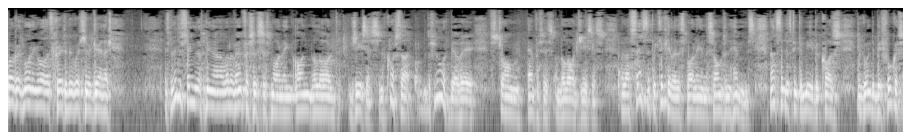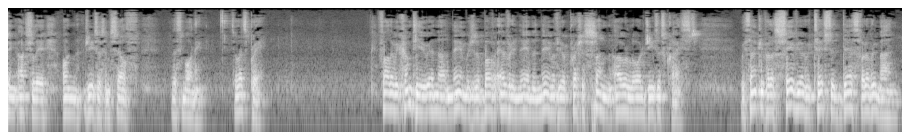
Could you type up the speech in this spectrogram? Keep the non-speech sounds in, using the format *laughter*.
Well, good morning, all. It's great to be with you again. It's been interesting. There's been a lot of emphasis this morning on the Lord Jesus, and of course, that there should always be a very strong emphasis on the Lord Jesus. But I've sensed it particularly this morning in the songs and hymns. That's interesting to me because we're going to be focusing actually on Jesus Himself this morning. So let's pray. Father, we come to you in that name which is above every name, the name of your precious Son, our Lord Jesus Christ. We thank you for a Saviour who tasted death for every man.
